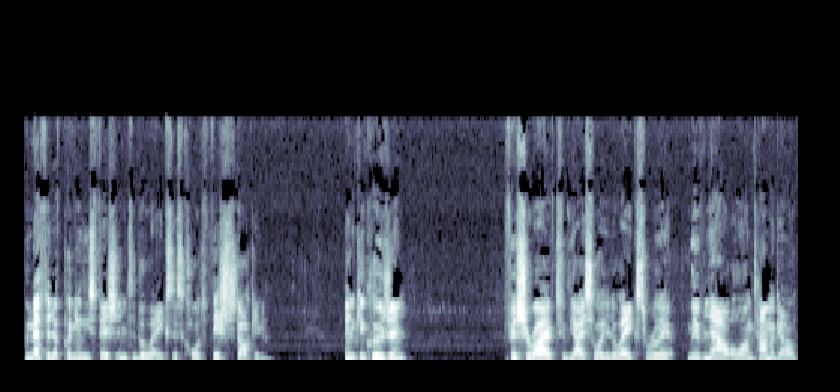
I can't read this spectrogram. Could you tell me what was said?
The method of putting these fish into the lakes is called fish stocking. In conclusion, fish arrived to the isolated lakes where they live now a long time ago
